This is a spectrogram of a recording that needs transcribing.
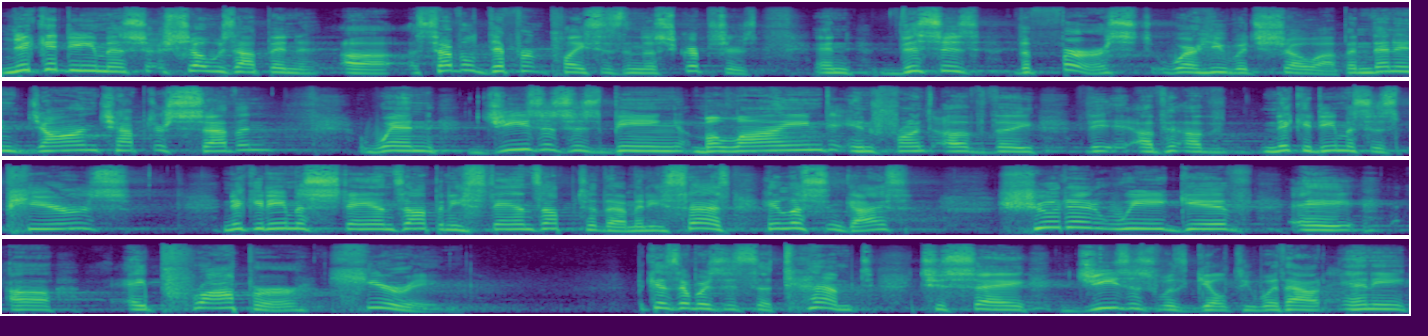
Nicodemus shows up in uh, several different places in the scriptures, and this is the first where he would show up. And then in John chapter 7, when Jesus is being maligned in front of, the, the of, of Nicodemus's peers, Nicodemus stands up and he stands up to them and he says, Hey, listen, guys, shouldn't we give a, uh, a proper hearing? Because there was this attempt to say Jesus was guilty without any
